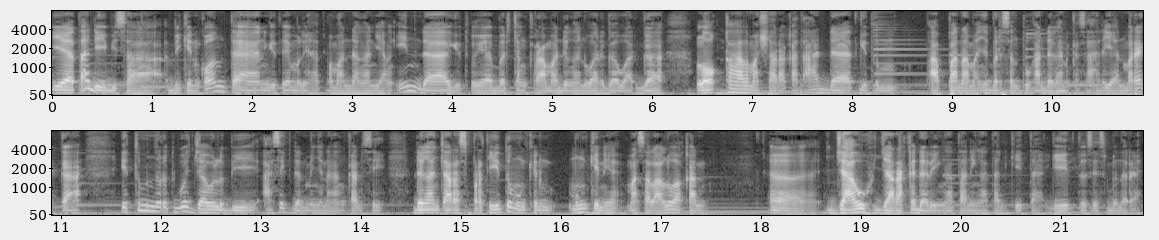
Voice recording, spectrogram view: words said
Ya tadi bisa bikin konten gitu ya melihat pemandangan yang indah gitu ya bercengkrama dengan warga-warga lokal masyarakat adat gitu apa namanya bersentuhan dengan keseharian mereka. Itu menurut gue jauh lebih asik dan menyenangkan sih. Dengan cara seperti itu mungkin mungkin ya masa lalu akan uh, jauh jaraknya dari ingatan-ingatan kita gitu sih sebenarnya.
